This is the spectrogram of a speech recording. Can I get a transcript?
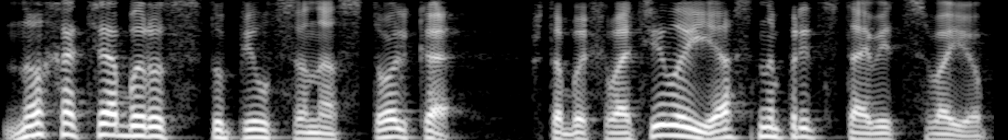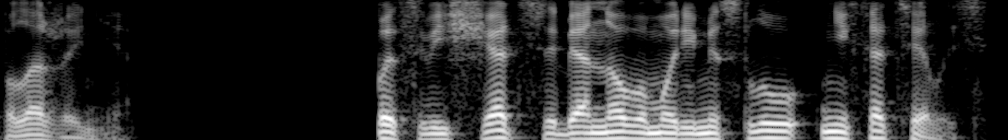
но хотя бы расступился настолько, чтобы хватило ясно представить свое положение. Посвящать себя новому ремеслу не хотелось.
